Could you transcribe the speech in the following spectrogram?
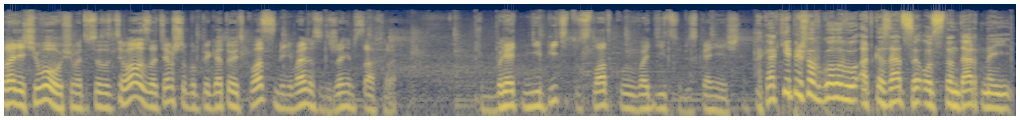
ради чего, в общем, это все затевалось? Затем, чтобы приготовить квас с минимальным содержанием сахара. Чтобы, блядь, не пить эту сладкую водицу бесконечно. А как тебе пришло в голову отказаться от стандартной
